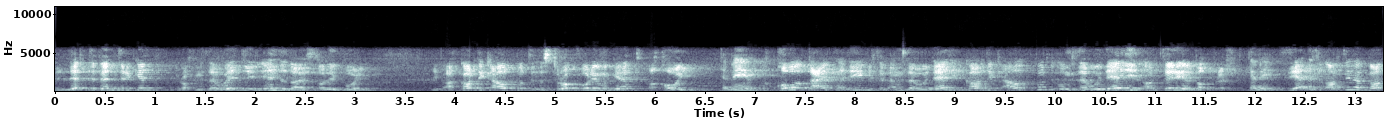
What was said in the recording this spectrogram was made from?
للليفت فنتركل يروح مزود لي ال end diastolic volume يبقى ال cardiac output ال stroke volume الجايه بتبقى قويه تمام. القوة بتاعتها دي بتبقى مزودة لي ال cardiac output ومزودة لي ال arterial blood pressure تمام. زيادة ال arterial blood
